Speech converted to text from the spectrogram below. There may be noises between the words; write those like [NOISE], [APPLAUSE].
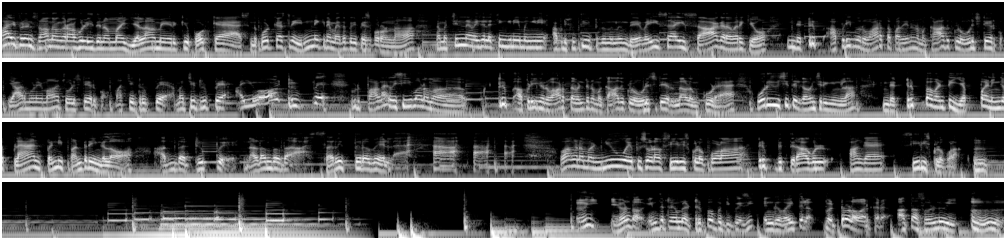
Hi friends நான் தான் ராகுல். இது நம்ம எல்லாமே இருக்கு போட்காஸ்ட் இந்த போட்காஸ்ட்டில் இன்றைக்கி நம்ம எதை பற்றி பேச போகிறோம்னா நம்ம சின்ன வயசில் சிங்கினி மங்கினி அப்படி சுற்றிட்டு இருந்துலேருந்து வயசாகி சாகிற வரைக்கும் இந்த ட்ரிப் அப்படிங்கிற ஒரு வார்த்தை பார்த்தீங்கன்னா நம்ம காதுக்குள்ளே ஒழிச்சிட்டே இருக்கும். யார் மூலயமா ஒழிச்சிட்டே இருக்கும்? மச்சி ட்ரிப்பே மச்சி ட்ரிப்பே ஐயோ ட்ரிப்பே இப்படி பல விஷயமா நம்ம ட்ரிப் அப்படிங்கிற வார்த்தை வந்துட்டு நம்ம காதுக்குள்ளே ஒழிச்சிட்டே இருந்தாலும் கூட ஒரு விஷயத்தில் கவனிச்சிருக்கீங்களா? இந்த ட்ரிப்பை வந்துட்டு எப்போ நீங்கள் பிளான் பண்ணி பண்ணுறீங்களோ அந்த ட்ரிப்பு நடந்ததா சரித்திரமே இல்லை. [LAUGHS] வாங்க நம்ம நியூ எபிசோட் ஆஃப் சீரீஸ்குள்ளே போகலாம் ட்ரிப் வித் ராகுல். வாங்க சீரீஸ்குள்ளே போகலாம் ம். ஏய் ஏன்டா இந்த டைமில் ட்ரிப்பை பற்றி பேசி எங்கள் வயிற்றில் பெட்ரோலை வார்க்கிற? அதான் சொல்லுவி ம்.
